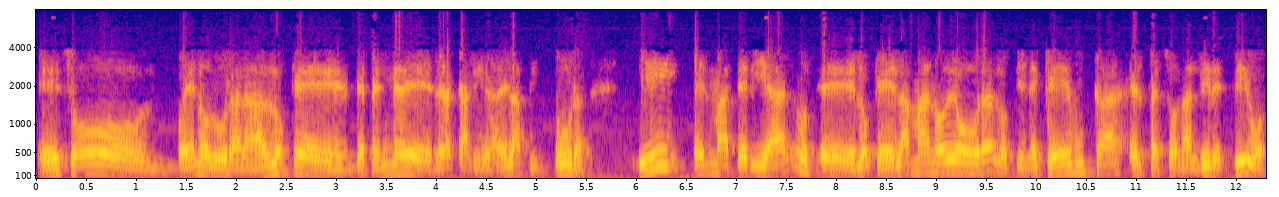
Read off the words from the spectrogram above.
Eso, bueno, durará lo que depende de la calidad de la pintura. Y el material, lo, eh, lo que es la mano de obra, lo tiene que buscar el personal directivo.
